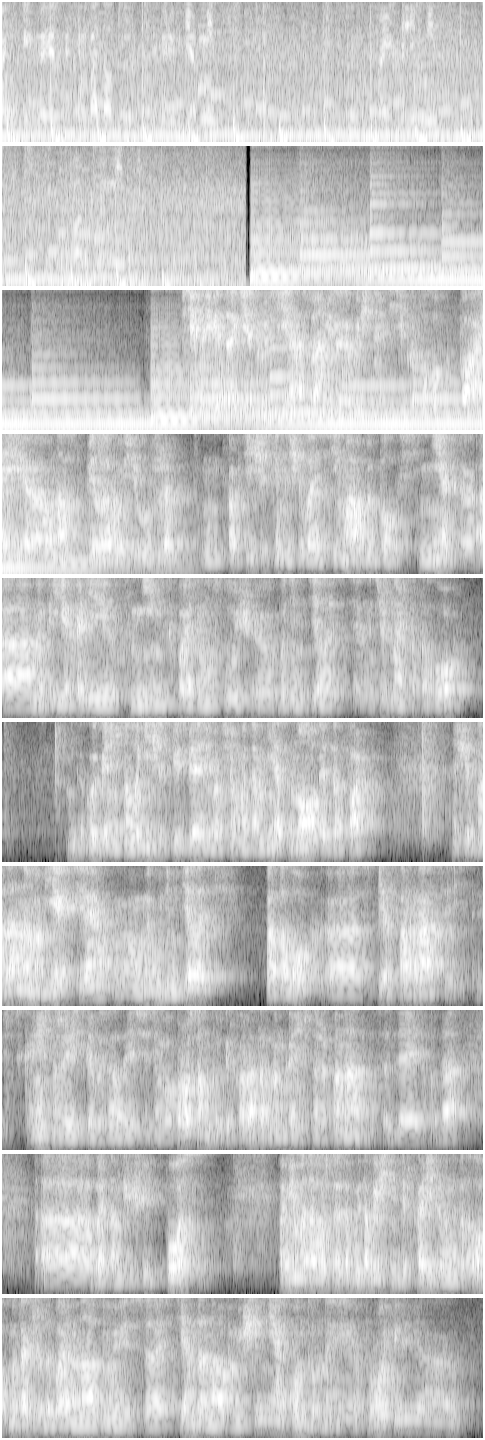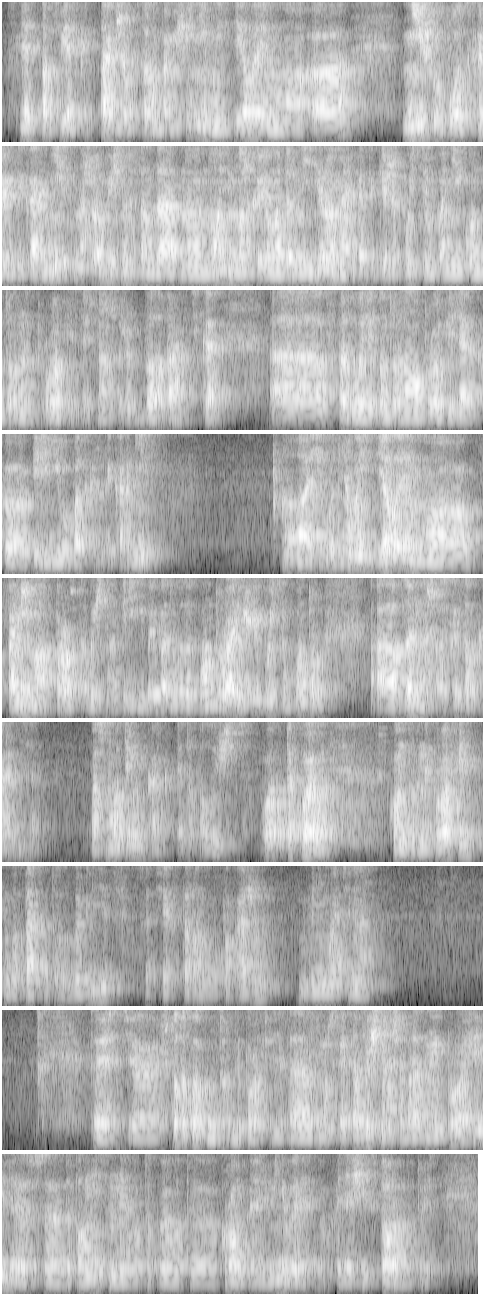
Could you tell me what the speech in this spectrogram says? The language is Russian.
звонили и говорят, хотим потолки. Я говорю, где? В Минске. Поехали в Минск. Вот мы в Минске. Всем привет, дорогие друзья! С вами, как обычно, VC Потолок Бай. У нас в Беларуси уже фактически началась зима, выпал снег. А, мы приехали в Минск по этому случаю, будем делать натяжной потолок. Никакой, конечно, логической связи во всем этом нет, но это факт. Значит, на данном объекте э, мы будем делать потолок э, с перфорацией. То есть, конечно же, если вы задались этим вопросом, то перфоратор нам, конечно же, понадобится для этого, да, э, об этом чуть-чуть после. Помимо того, что это будет обычный перфорированный потолок, мы также добавим на одну из стен данного помещения контурный профиль с LED-подсветкой. Также во втором помещении мы сделаем нишу под скрытый карниз, нашу обычную стандартную, но немножко ее модернизируем и опять-таки же пустим по ней контурный профиль. То есть у нас уже была практика э, в подводе контурного профиля к перегибу под скрытый карниз. А сегодня мы сделаем, э, помимо просто обычного перегиба и подвода контура, еще и пустим контур э, вдоль нашего скрытого карниза. Посмотрим, как это получится. Вот такой вот контурный профиль, вот так вот он выглядит, со всех сторон его покажем внимательно. То есть, э, что такое контурный профиль? Это, можно сказать, обычный H-образный профиль с дополнительной вот такой вот э, кромкой алюминиевой, выходящей в сторону. То есть,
